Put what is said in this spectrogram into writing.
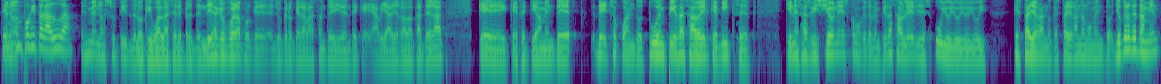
tienes menos- un poquito la duda. Es menos sutil de lo que igual la serie pretendía que fuera, porque yo creo que era bastante evidente que había llegado a Kattegat, que, que efectivamente, de hecho, cuando tú empiezas a ver que Bitzer tiene esas visiones, como que te lo empiezas a oler y dices, uy, uy, uy, uy, uy, que está llegando, que está llegando el momento. Yo creo que también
